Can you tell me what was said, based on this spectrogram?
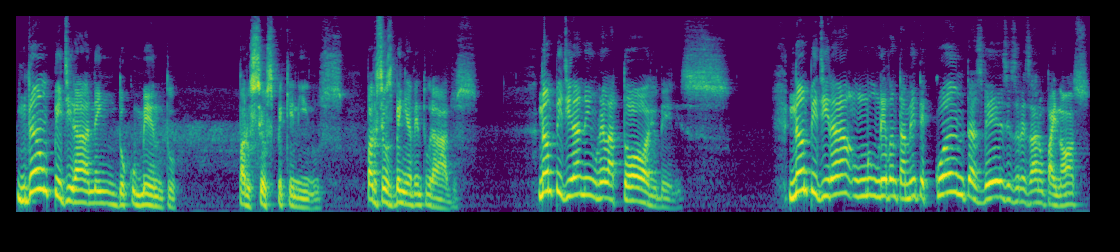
não pedirá nenhum documento para os seus pequeninos, para os seus bem-aventurados. Não pedirá nenhum relatório deles não pedirá um levantamento de quantas vezes rezaram o Pai Nosso,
